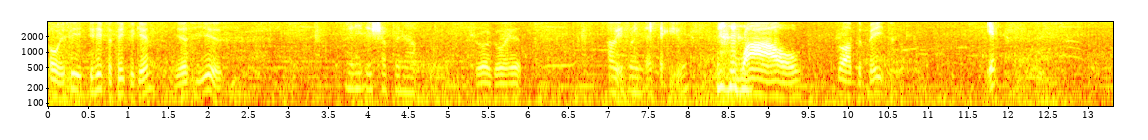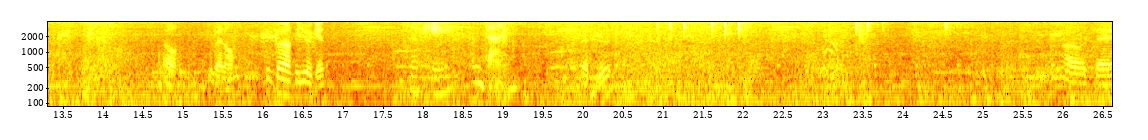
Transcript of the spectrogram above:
Oh, is he is he fatigued again? Yes, he is. I need to sharpen up. Sure, go ahead. I'll wait for him to attack you. wow. So I'm the bait. Yep. Oh, he ran off. He's going after you again. It's okay. I'm done. That's good. Oh dang.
